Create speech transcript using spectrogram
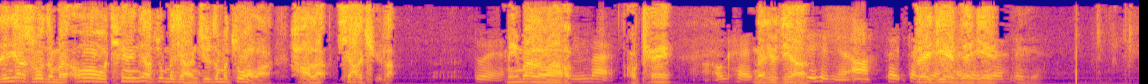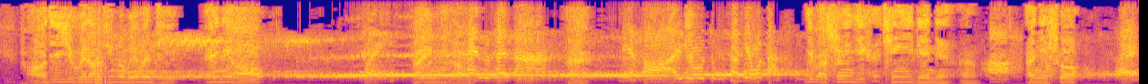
人家说怎么哦，听人家这么讲就这么做了，好了，下去了，对，明白了吗？明白。？OK，OK，那就这样。谢谢您啊，再再见。见，再再见。再见。好，继续回答听众没问题。哎，你好，喂，哎，你好，哎，卢台长，哎，你好，哎呦，总算给我打通了。你把收音机开轻一点点，嗯，啊，啊，你说，哎，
